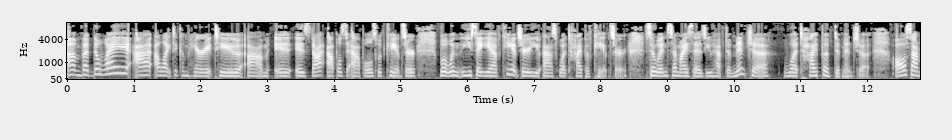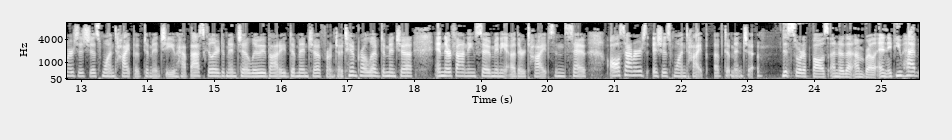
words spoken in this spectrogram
Um, but the way I, I, like to compare it to um, is not apples to apples with cancer, but when you say you have cancer, you ask what type of cancer. So when somebody says you have dementia, what type of dementia. Alzheimer's is just one type of dementia. You have vascular dementia, Lewy body dementia, frontotemporal lobe dementia, and they're finding so many other types. And so Alzheimer's is just one type of dementia this sort of falls under that umbrella. And if you have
